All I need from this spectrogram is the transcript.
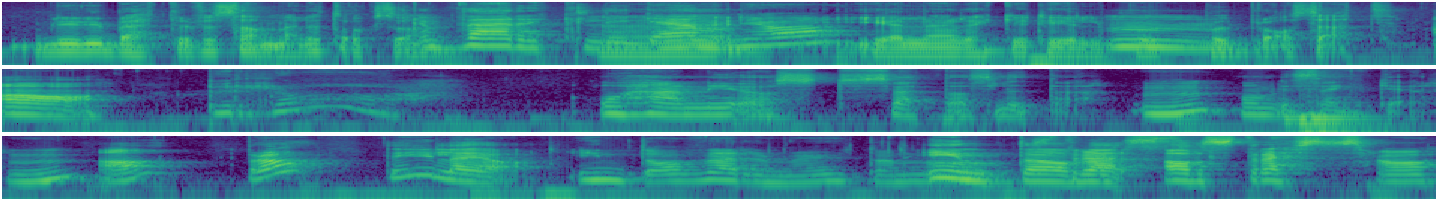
blir det bättre för samhället också. Verkligen. Eh, Ja. Elen räcker till på, på ett bra sätt. Ja. Bra! Och här i öst svettas lite. Om vi sänker. Ja, bra. Det gillar jag. Inte av värme utan Inte av av stress. av stress. Ja.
